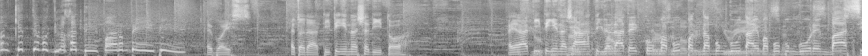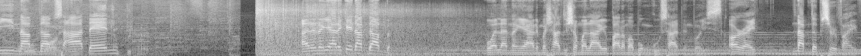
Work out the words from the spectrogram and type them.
Ang cute niya maglakad eh. Parang baby. Eh boys. Ito na. Titingin na siya dito. Ayan na, titingin na siya. Tignan natin kung mabu pag nabunggo tayo, mabubunggo rin ba si Nabnab sa atin? Ano nangyari kay Nabnab? Wala nangyari. Masyado siya malayo para mabunggo sa atin, boys. Alright. Nabnab survive.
